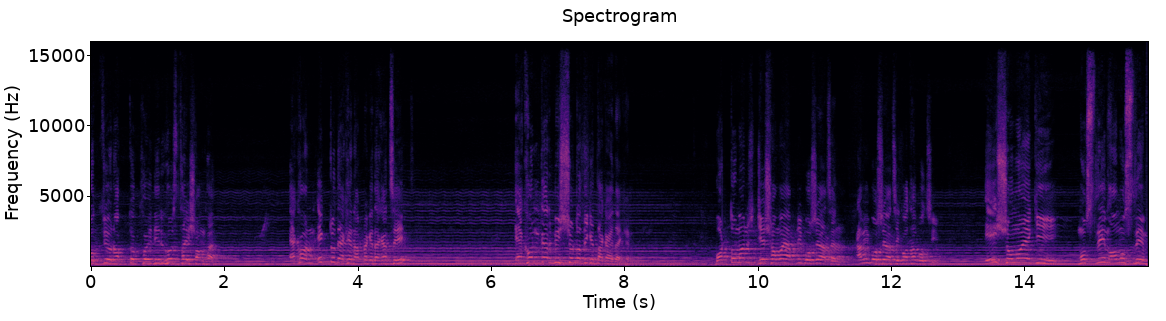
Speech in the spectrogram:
গোত্রীয় রক্তক্ষয়ী দীর্ঘস্থায়ী সংঘাত। এখন একটু দেখেন, আপনাকে দেখাচ্ছি। এখনকার বিশ্বটা দিকে তাকায় দেখেন। বর্তমান যে সময় আপনি বসে আছেন, আমি বসে আছি, কথা বলছি। এই সময়ে কি মুসলিম, অমুসলিম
